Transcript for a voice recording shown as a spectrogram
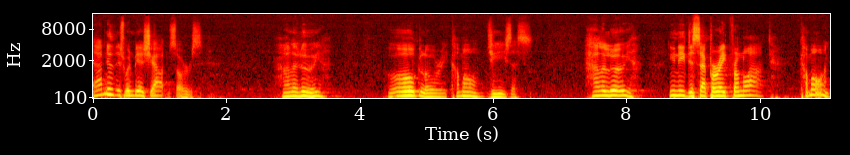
I knew this wouldn't be a shouting service. Hallelujah. Oh glory. Come on, Jesus. Hallelujah. You need to separate from Lot. Come on.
